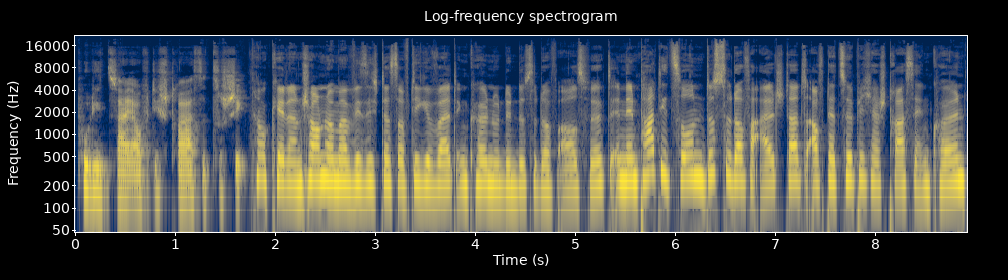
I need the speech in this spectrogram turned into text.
Polizei auf die Straße zu schicken. Okay, dann schauen wir mal, wie sich das auf die Gewalt in Köln und in Düsseldorf auswirkt. In den Partyzonen Düsseldorfer Altstadt, auf der Zülpicher Straße in Köln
